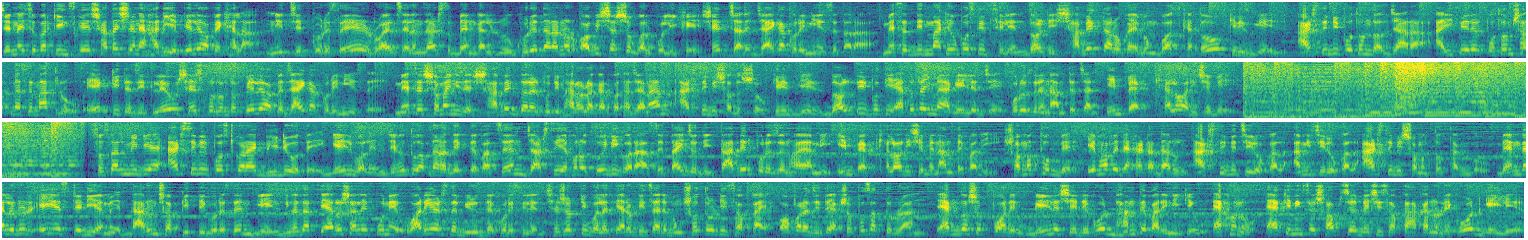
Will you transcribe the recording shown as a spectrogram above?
Chennai super কিংসকে সাতাশ রানে হারিয়ে পেলে অপে খেলা। নিশ্চিত করেছে রয়্যাল চ্যালেঞ্জার্স বেঙ্গালুরু। ঘুরে দাঁড়ানোর অবিশ্বাস্য গল্প লিখে স্বেচ্ছারে জায়গা করে নিয়েছে তারা। ম্যাচের দিন মাঠে উপস্থিত ছিলেন দলটির সাবেক তারকা এবং বস খ্যাত ক্রিস গেইল। আরসিবি প্রথম দল যারা আইপিএল এর প্রথম সাত ম্যাচে মাত্র একটিতে জিতলেও শেষ পর্যন্ত পেলে অপে জায়গা করে নিয়েছে। ম্যাচের সময় নিজের সাবেক দলের প্রতি ভালো লাগার কথা জানান আরসিবি সদস্য ক্রিস গেইল। দলটির প্রতি এতটাই মায়া গেইলের যে প্রয়োজনে নামতে চান ইম্প্যাক্ট খেলোয়াড় হিসেবে। সোশ্যাল মিডিয়ায় আরসিবির পোস্ট করা এক ভিডিওতে গেইল বলেন, যেহেতু আপনারা দেখতে পাচ্ছেন, জার্সি এখনও তৈরি করা আছে, তাই যদি তাদের প্রয়োজন হয়, আমি ইম্প্যাক্ট খেলোয়াড় হিসেবে নামতে পারি। সমর্থকদের, এভাবে দেখাটা দারুণ, আরসিবি চিরকাল, আমি চিরকাল আরসিবির সমর্থক থাকব। বেঙ্গালুরুর এই স্টেডিয়ামে দারুণ সব কীর্তি গড়েছেন গেইল। দু হাজার তেরো সালে পুনে ওয়ারিয়ার্সের বিরুদ্ধে করেছিলেন ছেষট্টি বলে তেরোটি চার এবং সতেরোটি ছক্কায় অপরাজিত একশো পঁচাত্তর রান। এক দশক পরেও গেইলের সেই রেকর্ড ভাঙতে পারেনি কেউ। এখনও এক ইনিংসে সবচেয়ে বেশি ছক্কা হাঁকানোর রেকর্ড গেইলের।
